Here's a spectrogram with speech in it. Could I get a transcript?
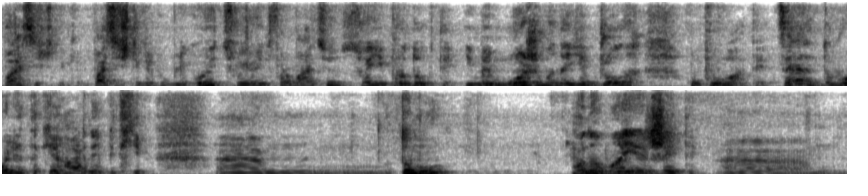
пасічники. Пасічники публікують свою інформацію, свої продукти, і ми можемо на є-бджолах купувати. Це доволі таки гарний підхід. Ем, тому воно має жити. Ем,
